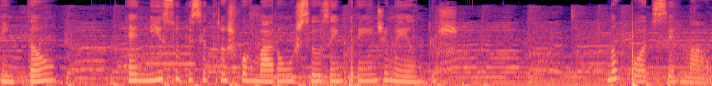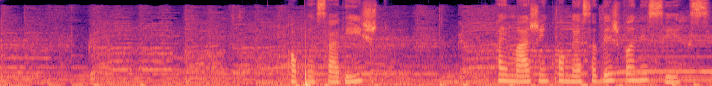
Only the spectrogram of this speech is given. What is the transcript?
Então, é nisso que se transformaram os seus empreendimentos. Não pode ser mal. Ao pensar isto, a imagem começa a desvanecer-se.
